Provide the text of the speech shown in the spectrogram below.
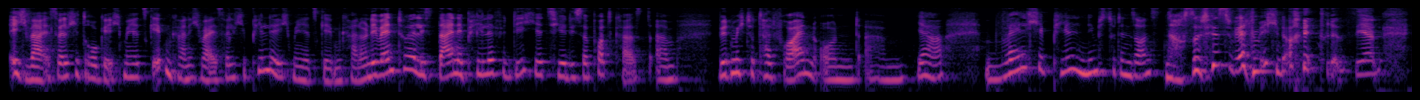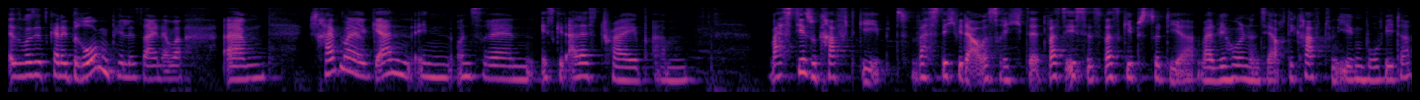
ich weiß, welche Droge ich mir jetzt geben kann. Ich weiß, welche Pille ich mir jetzt geben kann. Und eventuell ist deine Pille für dich jetzt hier dieser Podcast. Ähm, würde mich total freuen. Und ähm, ja, welche Pillen nimmst du denn sonst noch? So, das würde mich noch interessieren. Es muss jetzt keine Drogenpille sein, aber ähm, schreib mal gern in unseren Es geht alles Tribe. Ähm, was dir so Kraft gibt, was dich wieder ausrichtet, was ist es, was gibst du dir, weil wir holen uns ja auch die Kraft von irgendwo wieder.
